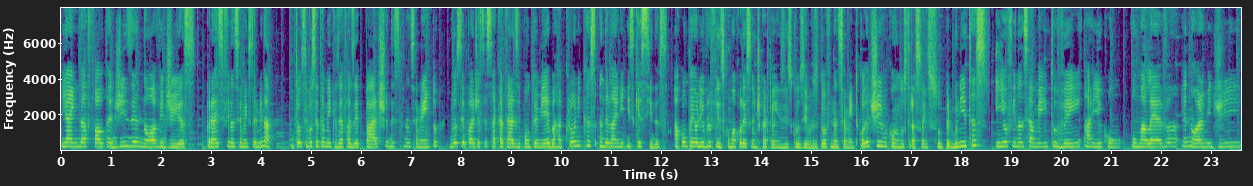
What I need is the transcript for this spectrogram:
e ainda falta 19 dias para esse financiamento terminar. Então, se você também quiser fazer parte desse financiamento, você pode acessar catarse.me barra crônicas esquecidas. Acompanhe o livro físico, uma coleção de cartões exclusivos do financiamento coletivo, com ilustrações super bonitas. E o financiamento vem aí com uma leva enorme de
